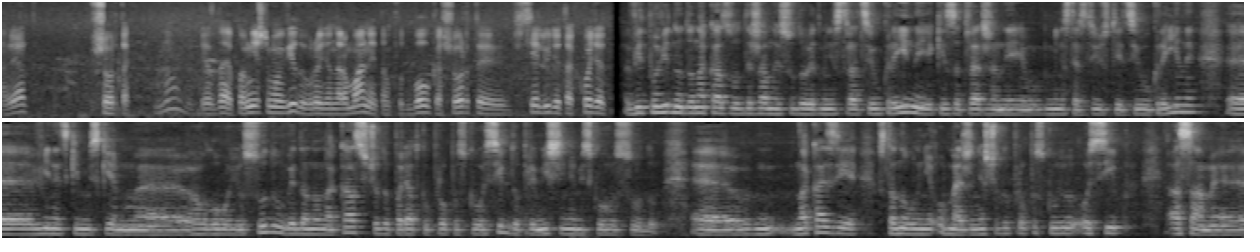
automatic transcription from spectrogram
Говорят, в шортах. Ну, я знаю, по внешнему виду вроде нормальный, там футболка, шорты. Все люди так ходят. Відповідно до наказу Державної судової адміністрації України, який затверджений в Міністерстві юстиції України, е, Вінницьким міським е, головою суду видано наказ щодо порядку пропуску осіб до приміщення міського суду. Е, В наказі встановлені обмеження щодо пропуску осіб, а саме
